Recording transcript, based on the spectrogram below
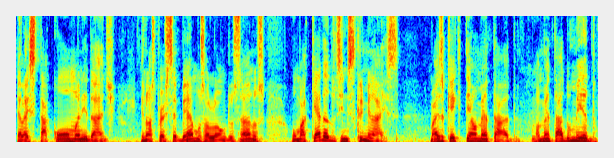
ela está com a humanidade. E nós percebemos ao longo dos anos uma queda dos índices criminais. Mas o que, que tem aumentado? Hum. Aumentado o medo.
